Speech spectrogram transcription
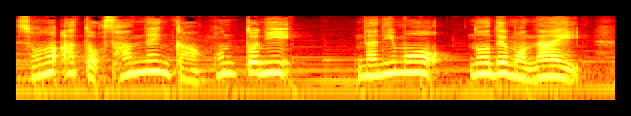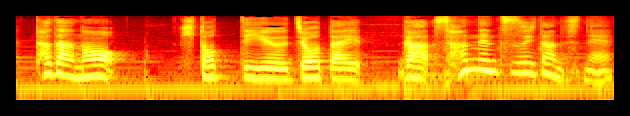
その後3年間本当に何ものでもないただの人っていう状態が3年続いたんですね。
